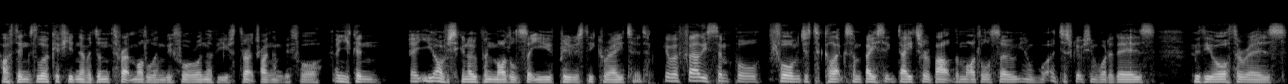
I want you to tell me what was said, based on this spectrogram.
how things look if you've never done threat modeling before or never used Threat Dragon before. And you can Uh, you obviously can open models that you've previously created. You have a fairly simple form just to collect some basic data about the model. So, you know, a description of what it is, who the author is,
